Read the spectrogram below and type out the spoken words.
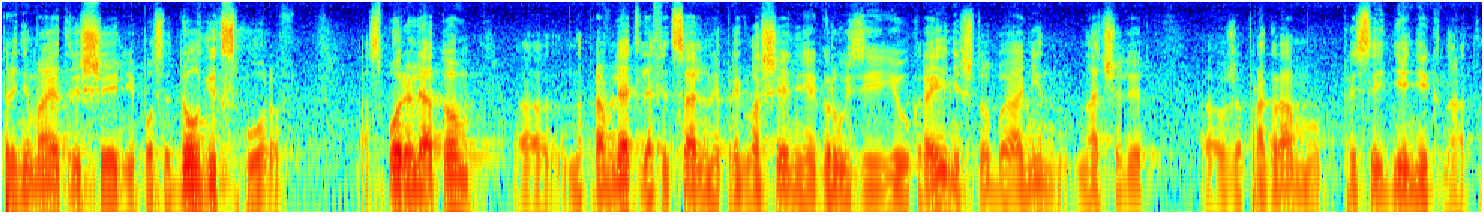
принимает решение после долгих споров. Спорили о том, направлять ли официальные приглашения Грузии и Украине, чтобы они начали уже программу присоединения к НАТО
